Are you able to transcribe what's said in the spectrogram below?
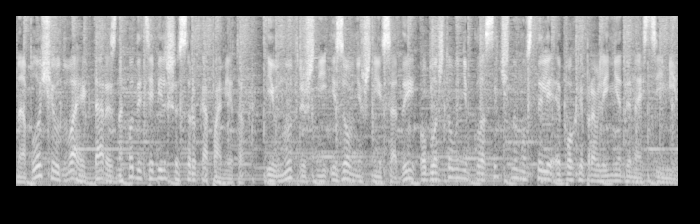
На площі у 2 гектари знаходиться більше 40 пам'яток, і внутрішні і зовнішні сади облаштовані в класичному стилі епохи правління династії Мін.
